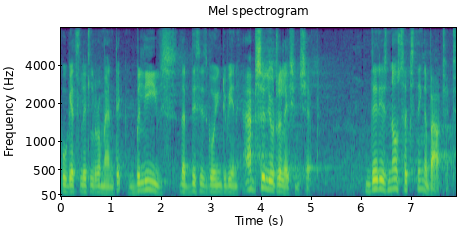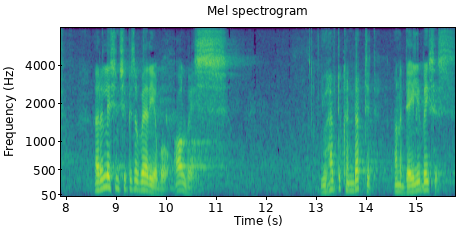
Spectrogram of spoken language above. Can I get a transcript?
who gets little romantic believes that this is going to be an absolute relationship, there is no such thing about it. A relationship is a variable, always. You have to conduct it on a daily basis.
